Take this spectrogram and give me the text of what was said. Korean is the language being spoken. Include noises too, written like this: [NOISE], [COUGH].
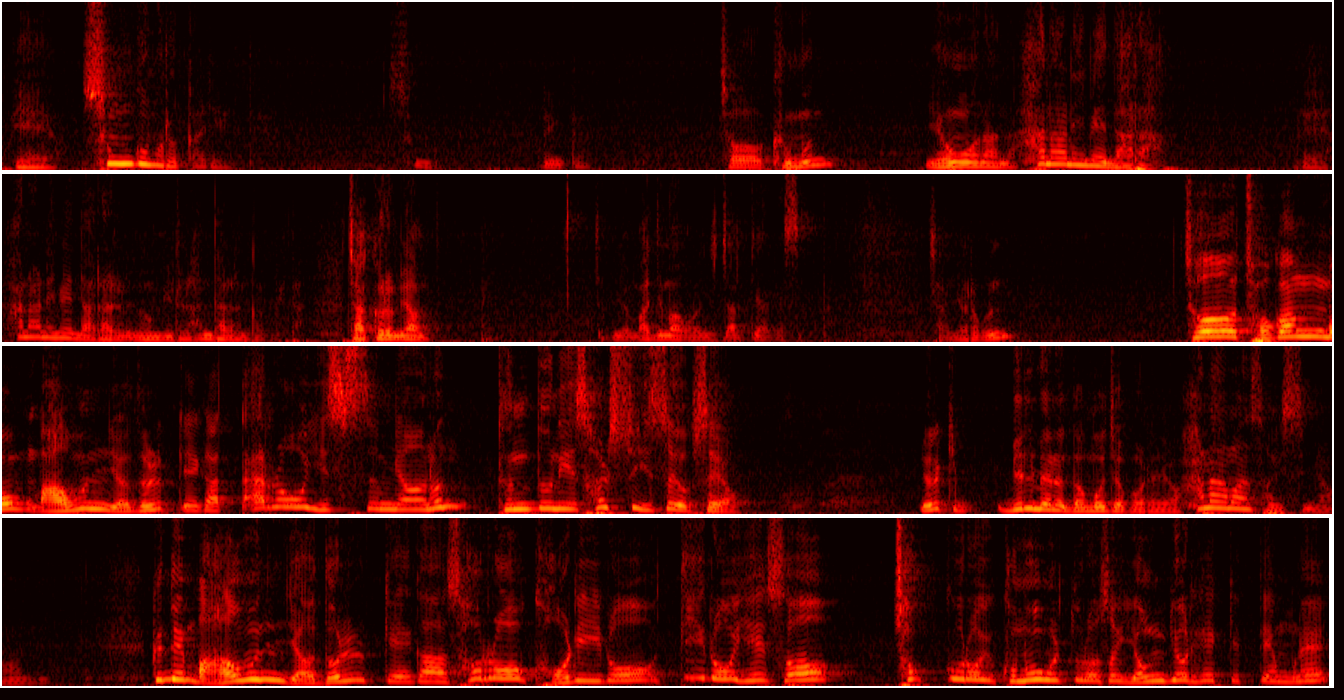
예, 순금으로 깔려 있대요. 순금. 그러니까 저 금은 영원한 하나님의 나라. 예, 하나님의 나라를 의미를 한다는 겁니다. 자, 그러면 마지막으로 이제 짧게 하겠습니다. 자, 여러분. 저 조각목 48개가 따로 있으면은 든든히 설 수 있어요, 없어요? 이렇게 밀면은 넘어져 버려요. 하나만 서 있으면. 근데 48개가 서로 거리로 띠로 해서 촉구로 구멍을 뚫어서 연결했기 때문에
